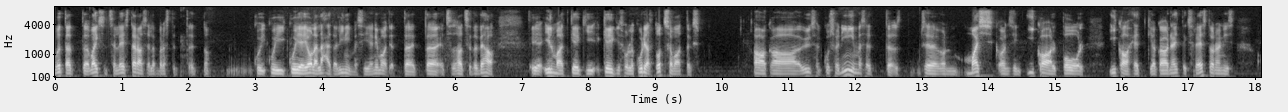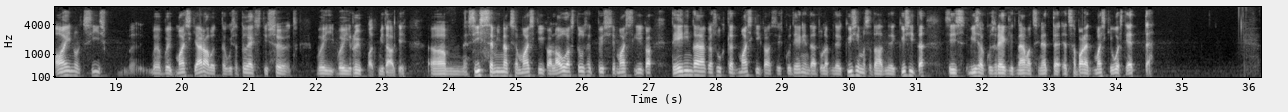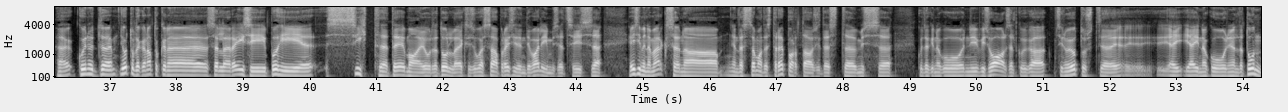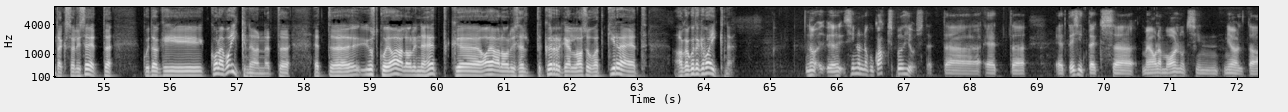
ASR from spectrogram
võtad vaikselt selle eest ära, sellepärast et, et noh, kui, kui, kui ei ole lähedal inimesi ja niimoodi, et, et, et sa saad seda teha ilma, et keegi, keegi sulle kurjalt otsa vaataks. aga üldiselt, kus on inimesed, see on, mask on siin igal pool, iga hetk ja ka näiteks restoranis ainult siis võib maski ära võtta, kui sa tõesti sööd või, või rüüpad midagi um,. sisse minnakse maskiga, lauas tõused püssi maskiga, teenindajaga suhtled maskiga, siis kui teenindaja tuleb midagi küsima, sa tahad midagi küsida, siis viisakusreeglid näevad siin ette, et sa paned maski uuesti ette kui nüüd äh, juttudega natukene selle reisi põhisihtteema juurde tulla, ehk siis USA presidendivalimised, siis äh, esimene märksõna nendest samadest reportaažidest, mis kuidagi nagu nii visuaalselt kui ka sinu jutust jäi, jäi nagu nii-öelda tundeks, oli see, et kuidagi kole vaikne on, et et justkui ajalooline hetk, ajalooliselt kõrgel asuvad kired, aga kuidagi vaikne no siin on nagu kaks põhjust, et, äh, et, äh, et esiteks äh, me oleme olnud siin nii-öelda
